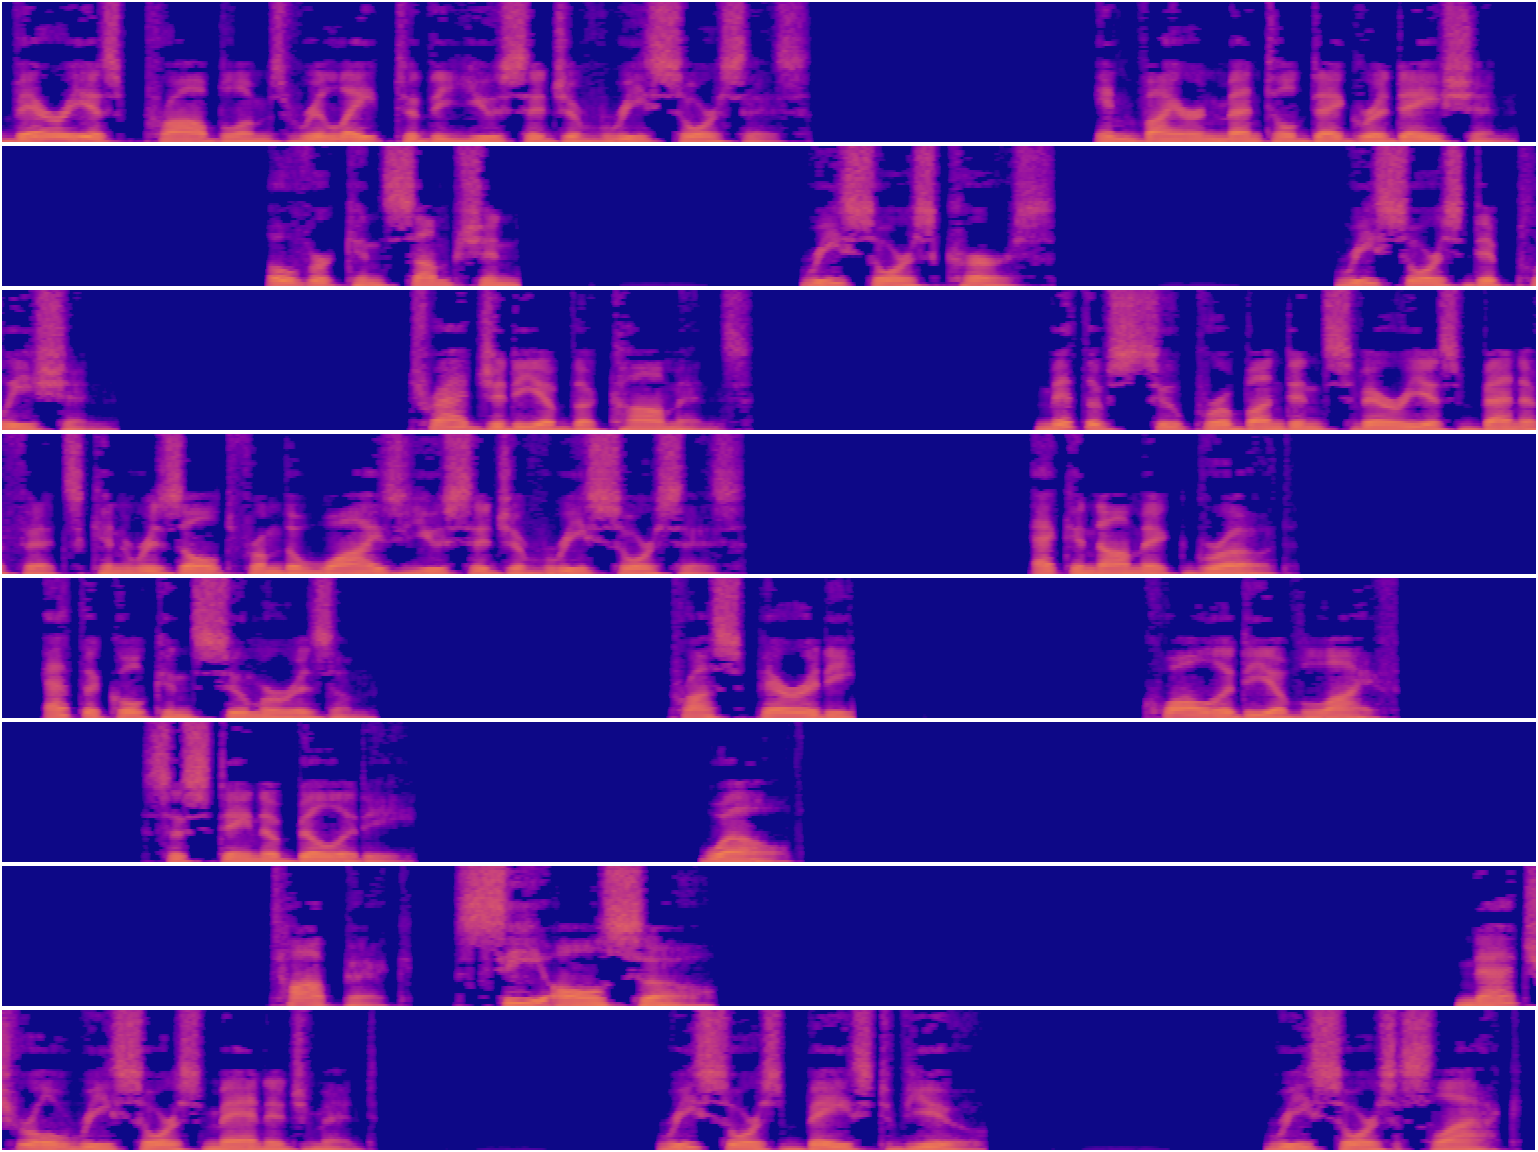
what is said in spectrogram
Various problems relate to the usage of resources. Environmental degradation. Overconsumption. Resource curse. Resource depletion. Tragedy of the commons. Myth of superabundance. Various benefits can result from the wise usage of resources. Economic growth Ethical consumerism Prosperity Quality of life Sustainability Wealth. Topic. See also Natural resource management Resource-based view Resource slack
